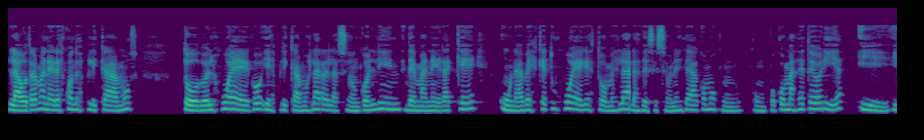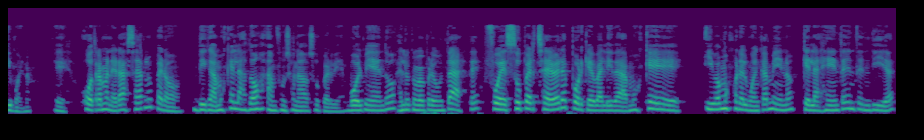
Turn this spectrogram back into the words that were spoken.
La otra manera es cuando explicamos todo el juego y explicamos la relación con Lynn de manera que una vez que tú juegues tomes las decisiones ya como con, un poco más de teoría y, y bueno, es otra manera de hacerlo, pero digamos que las dos han funcionado súper bien. Volviendo a lo que me preguntaste, fue súper chévere porque validamos que íbamos por el buen camino, que la gente entendía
